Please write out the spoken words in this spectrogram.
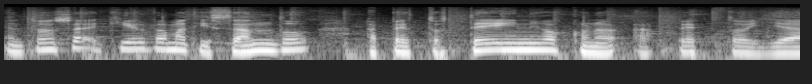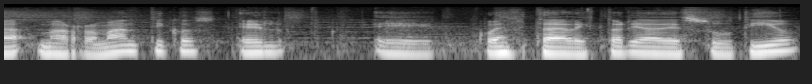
Entonces aquí él va matizando aspectos técnicos con aspectos ya más románticos. Él eh, cuenta la historia de su tío,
